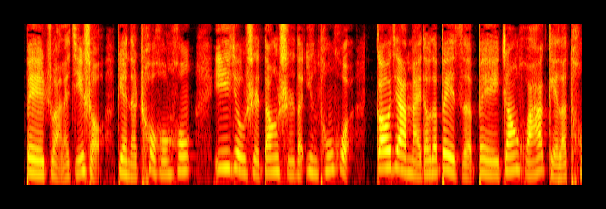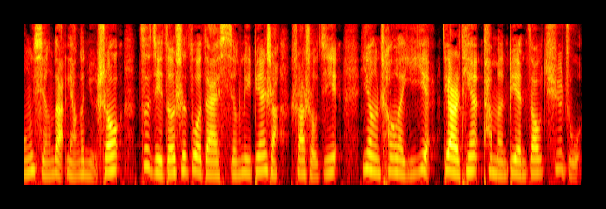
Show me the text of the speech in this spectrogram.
被转了几手，变得臭烘烘，依旧是当时的硬通货。高价买到的被子被张华给了同行的两个女生，自己则是坐在行李边上刷手机，硬撑了一夜。第二天，他们便遭驱逐，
